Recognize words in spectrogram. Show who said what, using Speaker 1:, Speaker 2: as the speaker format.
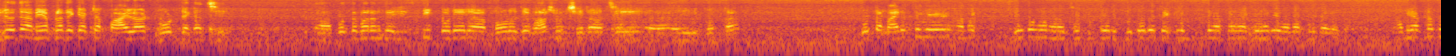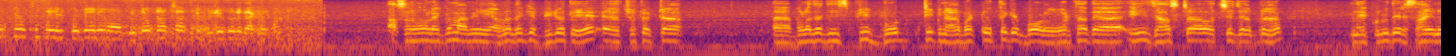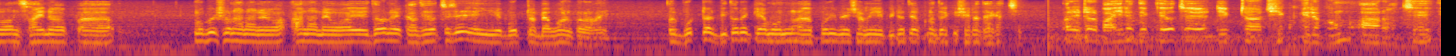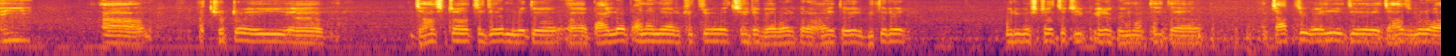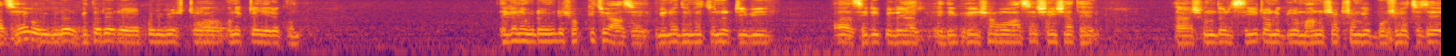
Speaker 1: ভিডিওতে আমি আপনাদেরকে একটা পাইলট বোর্ড দেখাচ্ছি। বলতে পারেন যে স্পিড বোর্ডের বড় যে ভাষণ সেটা হচ্ছে এই বোর্ডটা। বোর্ডটা বাইরের থেকে অনেক ছোট মনে হচ্ছে, কিন্তু ভিতরে দেখলে কিন্তু আপনারা একেবারেই অবাক হয়ে যাবেন। আমি আপনাদেরকে হচ্ছে যে এই বোর্ডের ভিডিওটা হচ্ছে আজকে ভিডিও করে দেখাবো। আসসালামু আলাইকুম, আমি আপনাদেরকে ভিডিওতে ছোট একটা বলা যায় যে স্পিড বোর্ড ঠিক না, বাট ওর থেকে বড়। অর্থাৎ এই জাহাজটা হচ্ছে যে আপনার ক্রুদের sign on sign up probation আনা নেওয়া আনা নেওয়া, এই ধরনের কাজে হচ্ছে যে এই বোর্ডটা ব্যবহার করা হয়। তো বোর্ডটার ভিতরে কেমন পরিবেশ আমি এই ভিডিওতে আপনাদেরকে সেটা দেখাচ্ছি। আর এটার বাইরে দেখতে হচ্ছে ডিকটা ঠিক এরকম, আর হচ্ছে এই ছোট্ট এই জাহাজটা হচ্ছে যে মূলত পাইলট আনা নেওয়ার ক্ষেত্রেও হচ্ছে এটা ব্যবহার করা হয়। তো এর ভিতরের পরিবেশটা হচ্ছে ঠিক এরকম, অর্থাৎ যাত্রীবাহী যে জাহাজগুলো আছে, ওইগুলোর ভিতরের পরিবেশটা অনেকটাই এরকম। এখানে মোটামুটি সব কিছু আছে, বিনোদনের জন্য টিভি সিডি প্লেয়ার, এদিকে, এইসবও আছে। সেই সাথে সুন্দর সিট, অনেকগুলো মানুষ একসঙ্গে বসে আছে যে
